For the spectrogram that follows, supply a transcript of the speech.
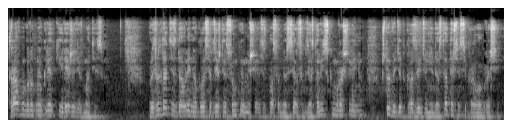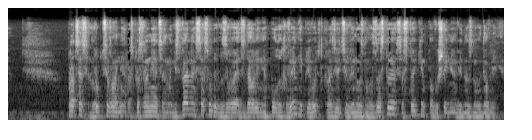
травмы грудной клетки и реже ревматизм. В результате сдавления околосердечной сумки уменьшается способность сердца к диастолическому расширению, что ведет к развитию недостаточности кровообращения. Процесс рубцевания распространяется на магистральные сосуды, вызывает сдавление полых вен и приводит к развитию венозного застоя со стойким повышением венозного давления.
